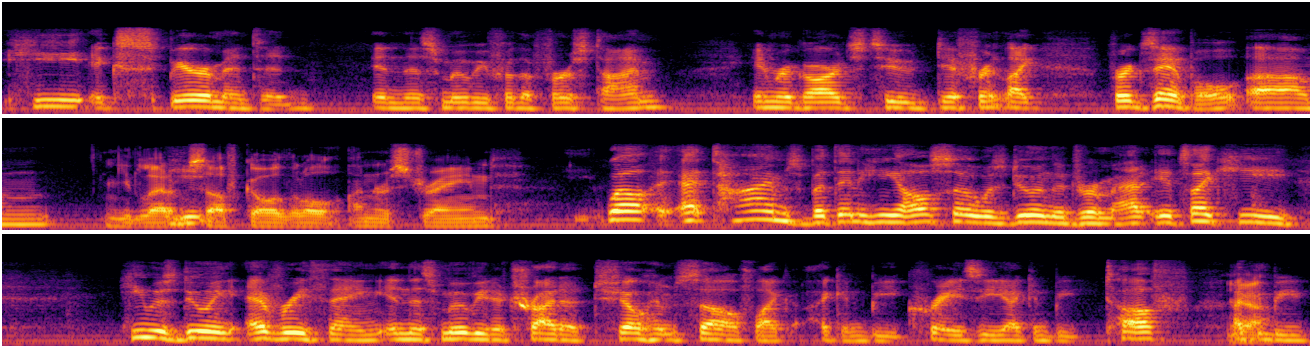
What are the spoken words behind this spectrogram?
he experimented in this movie for the first time in regards to different like for example um, He let He- himself go a little unrestrained. well at times but then he also was doing the dramatic it's like he he was doing everything in this movie to try to show himself like i can be crazy i can be tough i can be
